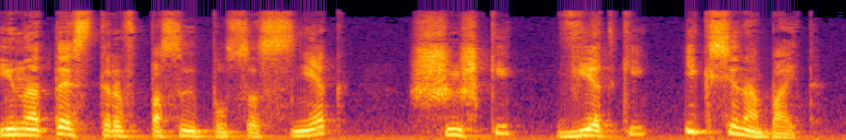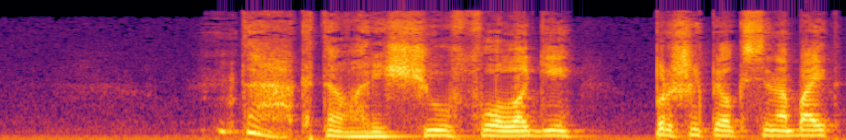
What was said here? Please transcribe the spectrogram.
и на тестеров посыпался снег, шишки, ветки и ксенобайт. «Так, товарищи уфологи», — прошипел ксенобайт,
